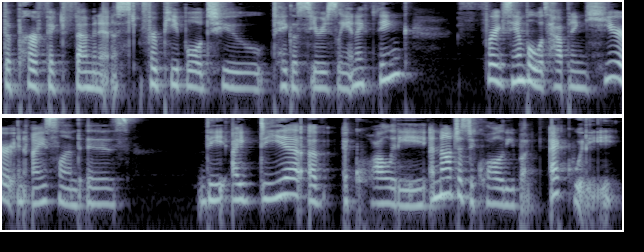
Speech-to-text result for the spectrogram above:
the perfect feminist for people to take us seriously? And I think, for example, what's happening here in Iceland is the idea of equality, and not just equality, but equity,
